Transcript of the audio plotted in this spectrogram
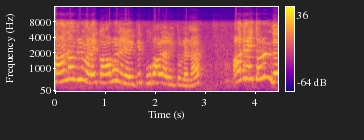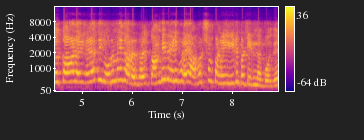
தாந்தோன்றிமலை காவல் நிலையத்தில் புகார் அளித்துள்ளனர். அதனைத் தொடர்ந்து காலை நிலத்தின் உரிமைதாரர்கள் கம்பி வேலிகளை அகற்றும் பணியில் ஈடுபட்டிருந்த போது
